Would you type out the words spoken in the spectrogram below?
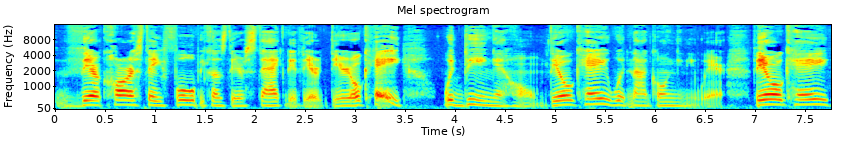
their cars stay full because they're stagnant. They're they're okay with being at home. They're okay with not going anywhere. They're okay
